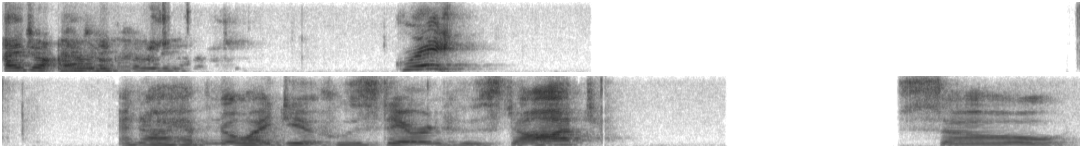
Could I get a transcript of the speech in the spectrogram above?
I don't have any questions. Great. And I have no idea who's there and who's not. So,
